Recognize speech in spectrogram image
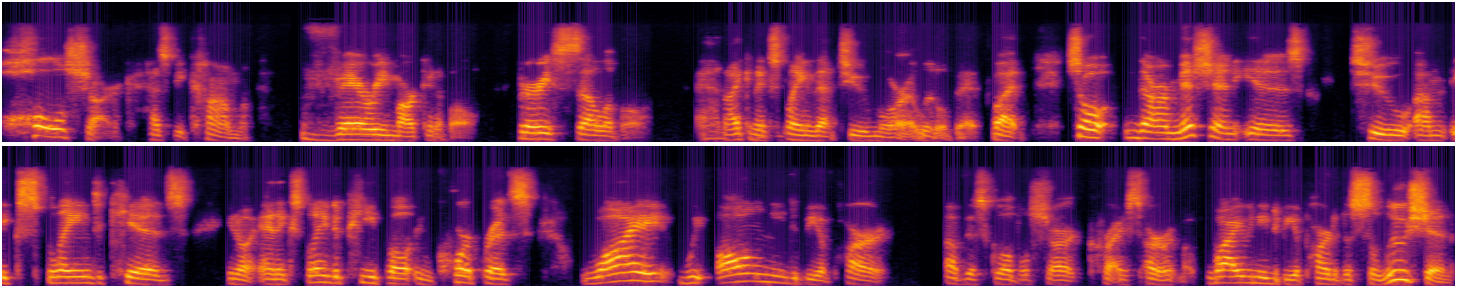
whole shark has become very marketable, very sellable. And I can explain that to you more a little bit. But so our mission is to um, explain to kids, you know, and explain to people in corporates why we all need to be a part of this global shark crisis, or why we need to be a part of the solution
